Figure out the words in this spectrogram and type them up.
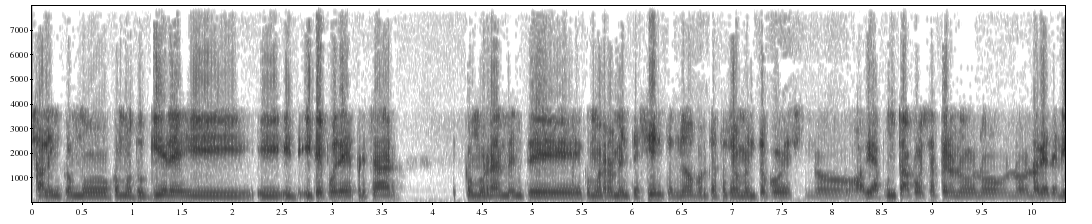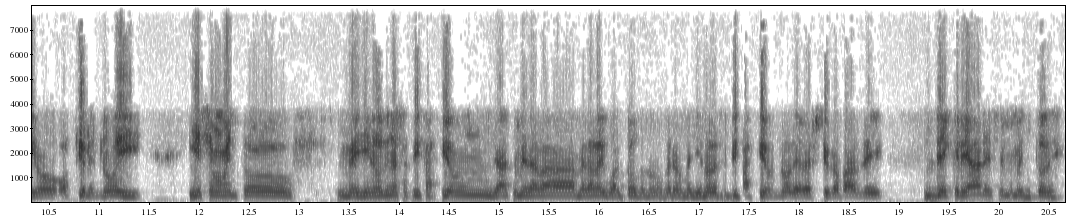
salen como, como tú quieres y, y te puedes expresar como realmente como realmente sientes, ¿no? Porque hasta ese momento pues no había apuntado cosas pero no no, no, no había tenido opciones, ¿no? Y, ese momento me llenó de una satisfacción, ya que me daba me daba igual todo, ¿no? Pero me llenó de satisfacción, ¿no? De haber sido capaz de, de crear ese momento de,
